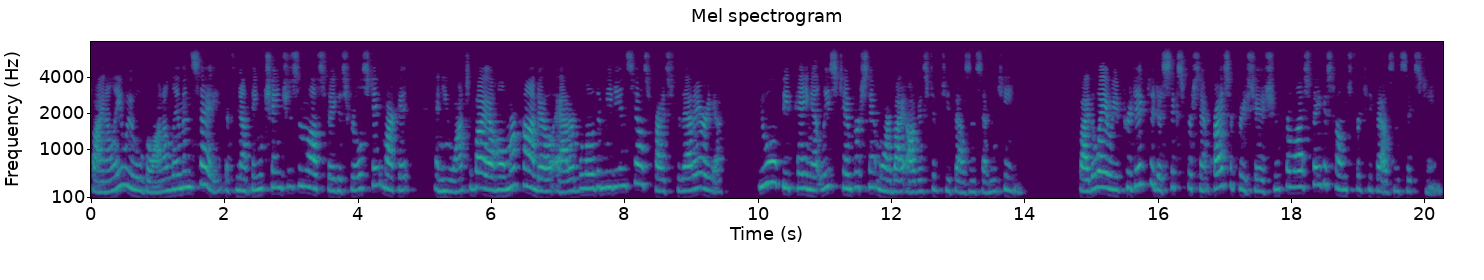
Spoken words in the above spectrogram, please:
Finally, we will go on a limb and say, if nothing changes in Las Vegas real estate market, and you want to buy a home or condo at or below the median sales price for that area, you will be paying at least 10% more by August of 2017. By the way, we predicted a 6% price appreciation for Las Vegas homes for 2016,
